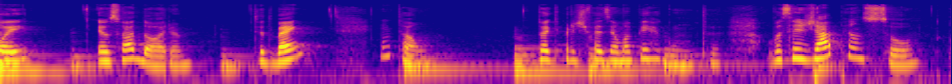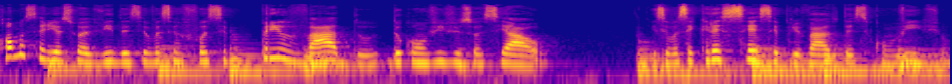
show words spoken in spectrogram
Oi, eu sou a Dora. Tudo bem? Então, tô aqui para te fazer uma pergunta. Você já pensou como seria a sua vida se você fosse privado do convívio social? E se você crescesse privado desse convívio?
